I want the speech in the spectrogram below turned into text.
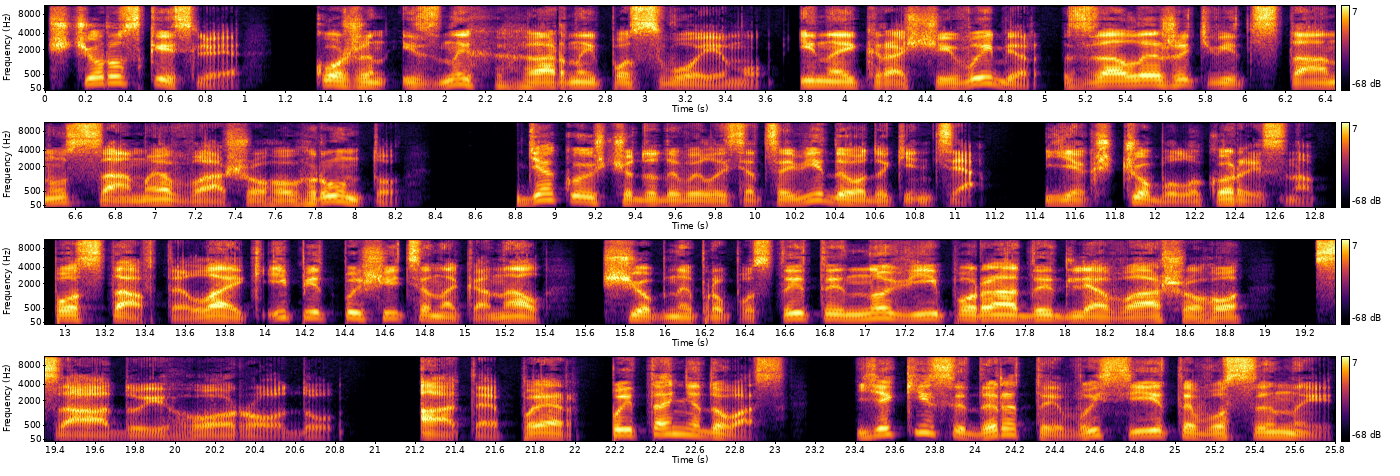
що розкислює. Кожен із них гарний по-своєму, і найкращий вибір залежить від стану саме вашого ґрунту. Дякую, що додивилися це відео до кінця. Якщо було корисно, поставте лайк і підпишіться на канал, щоб не пропустити нові поради для вашого саду й городу. А тепер питання до вас. Які сидирати ви сієте восени,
